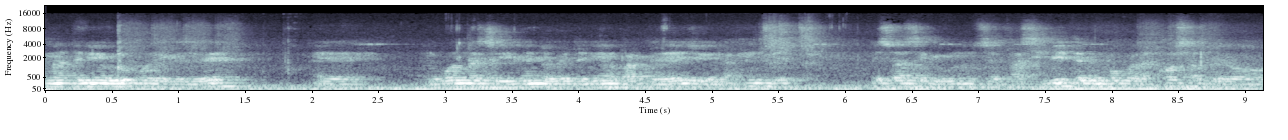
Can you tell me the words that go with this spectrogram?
Me han tenido grupos de que llevé, eh, el buen recibimiento que he tenido de parte de ellos y de la gente, eso hace que uno se faciliten un poco las cosas, pero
